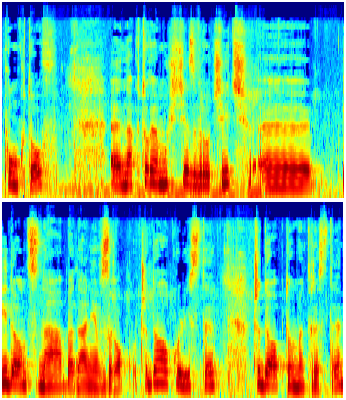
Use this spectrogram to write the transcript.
punktów, na które musicie zwrócić, idąc na badanie wzroku, czy do okulisty, czy do optometrysty.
